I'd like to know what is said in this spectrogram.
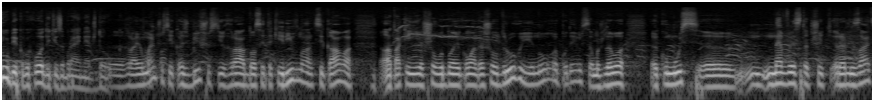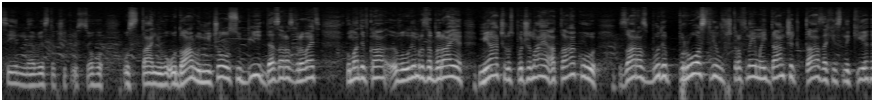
Дубік виходить і забирає м'яч до рук. Е, Граю в меншості, якась в більшості гра досить таки рівна, цікава. Атаки є що в одної команди, що в другої. Ну, подивимося, можливо, комусь е, не вистачить реалізації, не вистачить ось цього останнього удару. Нічого собі, де зараз гравець команди Володимир забирає м'яч, розпочинає атаку. Зараз буде простріл в штрафний майданчик та захисники.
